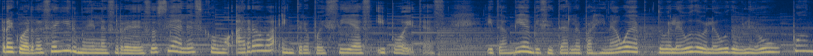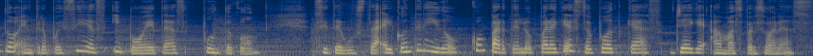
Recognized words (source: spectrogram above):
Recuerda seguirme en las redes sociales como arroba entre poesías y poetas y también visitar la página web www.entrepoesiasypoetas.com. Si te gusta el contenido, compártelo para que este podcast llegue a más personas.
